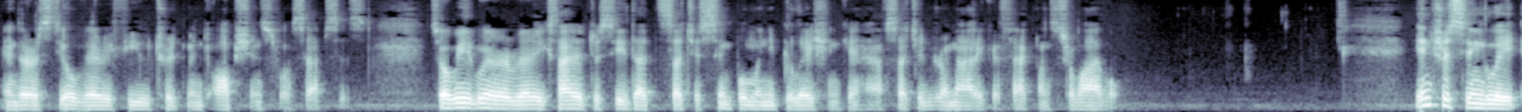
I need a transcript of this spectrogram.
and there are still very few treatment options for sepsis. So we were very excited to see that such a simple manipulation can have such a dramatic effect on survival. Interestingly,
